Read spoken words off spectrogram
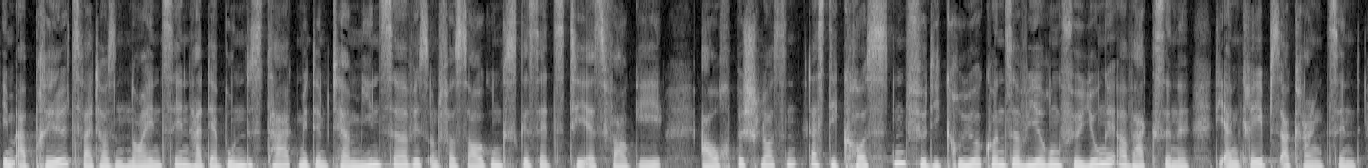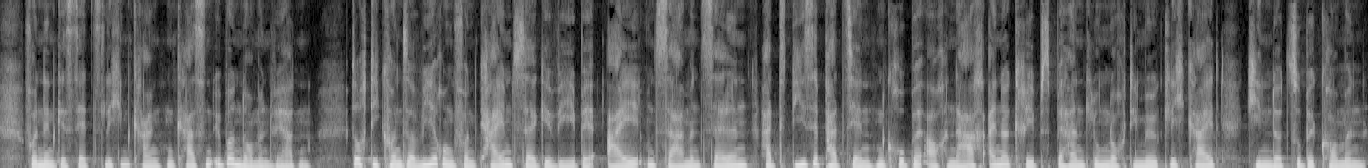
Im April 2019 hat der Bundestag mit dem Terminservice- und Versorgungsgesetz TSVG auch beschlossen, dass die Kosten für die Kryokonservierung für junge Erwachsene, die an Krebs erkrankt sind, von den gesetzlichen Krankenkassen übernommen werden. Durch die Konservierung von Keimzellgewebe, Ei- und Samenzellen hat diese Patientengruppe auch nach einer Krebsbehandlung noch die Möglichkeit, Kinder zu bekommen.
